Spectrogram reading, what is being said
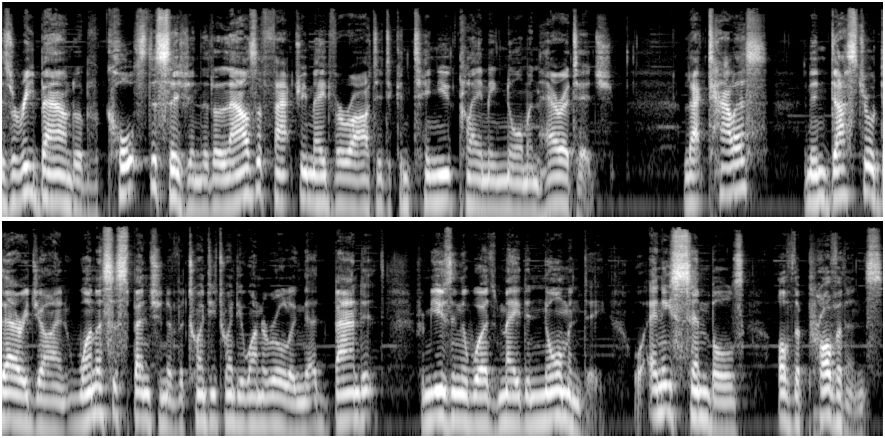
has rebounded with a court's decision that allows a factory made variety to continue claiming Norman heritage. Lactalis, an industrial dairy giant, won a suspension of a 2021 ruling that had banned it from using the words made in Normandy or any symbols of the provenance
